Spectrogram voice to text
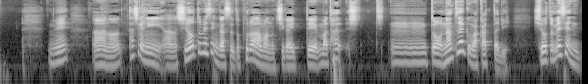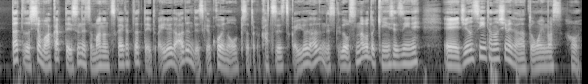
ね。あの、確かに、あの、素人目線がするとプロアマの違いって、まあ、た、うんと、なんとなく分かったり、素人目線だったとしても分かったりするんですよ。間の使い方だったりとかいろいろあるんですけど、声の大きさとか滑舌とかいろいろあるんですけど、そんなこと気にせずにね、えー、純粋に楽しめたなと思います。はい。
